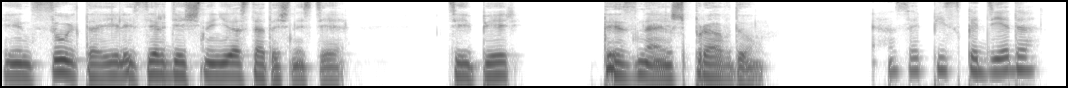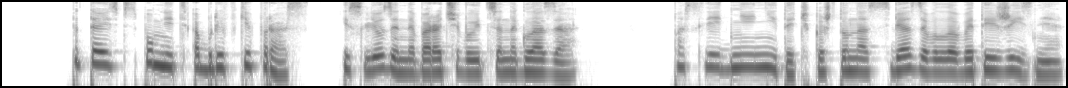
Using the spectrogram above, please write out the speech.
инсульта или сердечной недостаточности. Теперь ты знаешь правду. Записка деда. Пытаюсь вспомнить обрывки фраз, и слезы наворачиваются на глаза. Последняя ниточка, что нас связывала в этой жизни.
